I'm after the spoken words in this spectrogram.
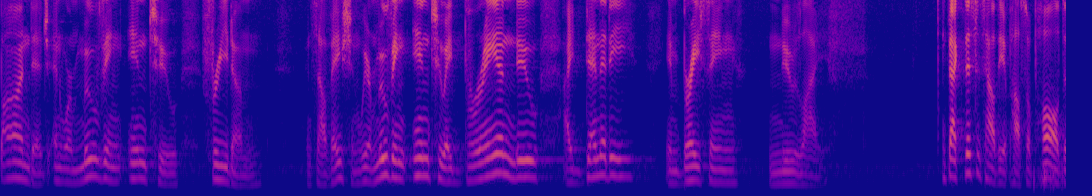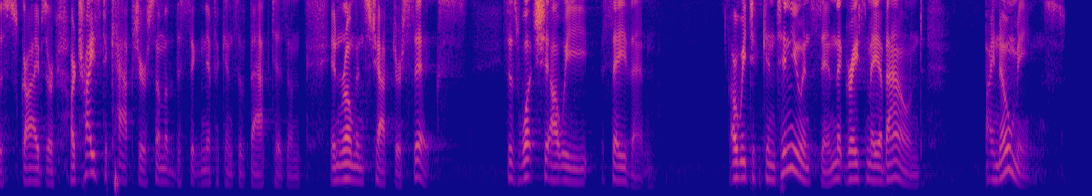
bondage, and we're moving into freedom and salvation. We are moving into a brand new identity, embracing new life. In fact, this is how the Apostle Paul describes or, or tries to capture some of the significance of baptism. In Romans chapter 6, he says, What shall we say then? Are we to continue in sin that grace may abound? By no means.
